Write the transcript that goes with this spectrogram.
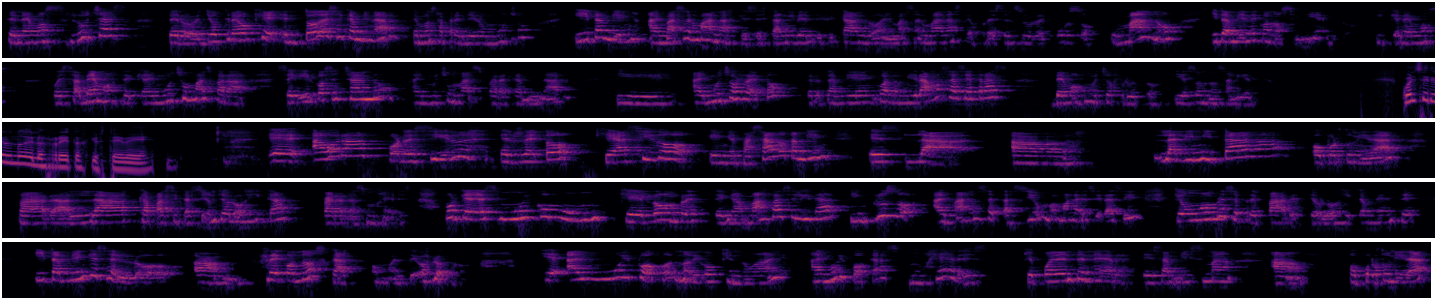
Tenemos luchas, pero yo creo que en todo ese caminar hemos aprendido mucho y también hay más hermanas que se están identificando, hay más hermanas que ofrecen su recurso humano y también de conocimiento. Y queremos, pues sabemos de que hay mucho más para seguir cosechando, hay mucho más para caminar y hay mucho reto, pero también cuando miramos hacia atrás vemos mucho fruto y eso nos alienta. ¿Cuál sería uno de los retos que usted ve eh, ahora, por decir, el reto que ha sido en el pasado también es la, ah, la limitada oportunidad para la capacitación teológica para las mujeres, porque es muy común que el hombre tenga más facilidad, incluso hay más aceptación, vamos a decir así, que un hombre se prepare teológicamente y también que se lo reconozca como el teólogo. Y hay muy pocos, no digo que no hay, hay muy pocas mujeres que pueden tener esa misma oportunidad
